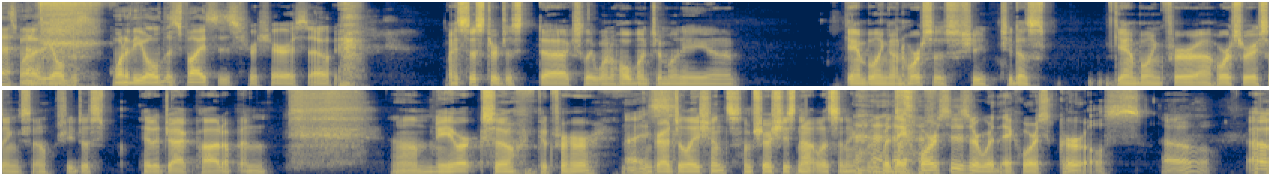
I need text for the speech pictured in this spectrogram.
it's one of the oldest one of the oldest vices for sure. So My sister just uh, actually won a whole bunch of money uh, gambling on horses. She she does gambling for uh, horse racing, so she just hit a jackpot up in um, New York. So good for her. nice. Congratulations. I'm sure she's not listening. but- were they horses or were they horse girls? Oh. Oh,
